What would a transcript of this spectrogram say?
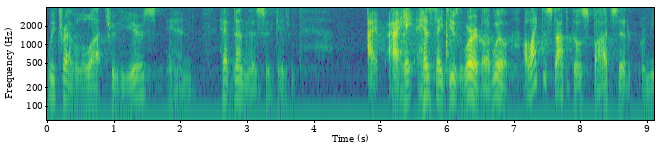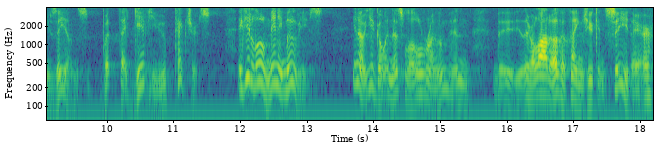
We've traveled a lot through the years and have done this occasionally. I, I hesitate to use the word, but I will. I like to stop at those spots that are museums, but they give you pictures. They you little mini movies. You know, you go in this little room, and there are a lot of other things you can see there.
